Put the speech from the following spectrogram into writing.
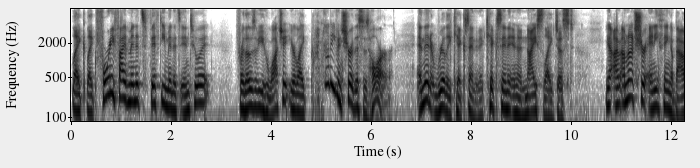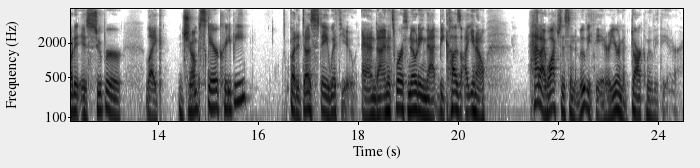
Like like 45 minutes, 50 minutes into it, for those of you who watch it, you're like, I'm not even sure this is horror. And then it really kicks in and it kicks in in a nice like just yeah, I'm, I'm not sure anything about it is super like jump scare creepy, but it does stay with you. And uh, and it's worth noting that because uh, you know, had I watched this in the movie theater, you're in a dark movie theater.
